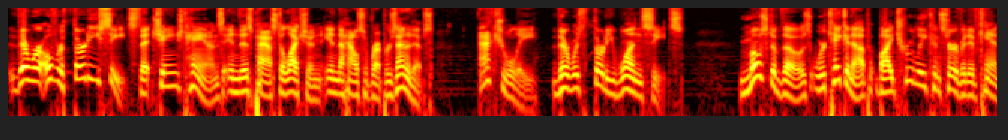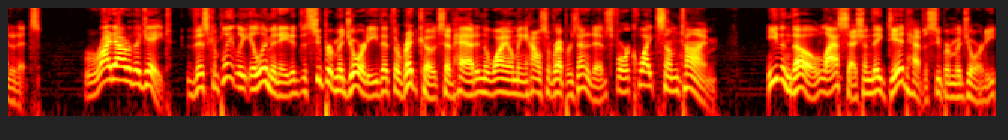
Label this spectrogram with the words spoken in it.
There were over 30 seats that changed hands in this past election in the House of Representatives. Actually, there was 31 seats. Most of those were taken up by truly conservative candidates. Right out of the gate, this completely eliminated the supermajority that the Redcoats have had in the Wyoming House of Representatives for quite some time. Even though last session they did have a supermajority,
